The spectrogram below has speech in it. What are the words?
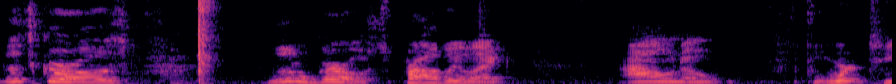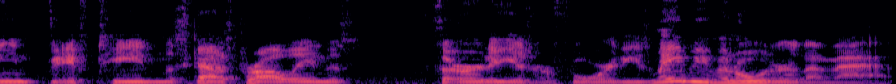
This girl is, little girl is probably like, I don't know, 14, 15. This guy's probably in his 30s or 40s, maybe even older than that.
